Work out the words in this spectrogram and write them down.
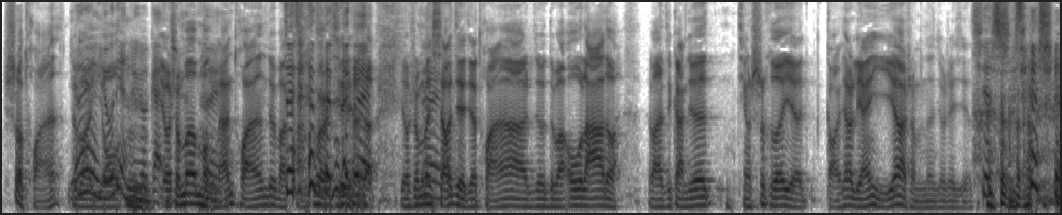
社团，对吧？哎有点这个感觉有什么猛男团，对吧？对坦克对对对系列的，有什么小姐姐团啊，就对吧？欧拉的，对吧？就感觉挺适合也搞一下联谊啊什么的，就这些。确实，确实，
